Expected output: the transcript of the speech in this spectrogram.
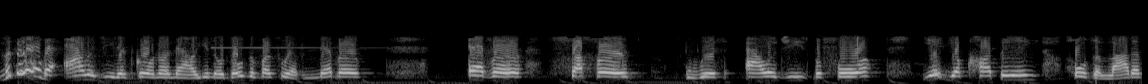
Look at all the allergy that's going on now. You know, those of us who have never, ever suffered with allergies before, yet your carpeting holds a lot of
